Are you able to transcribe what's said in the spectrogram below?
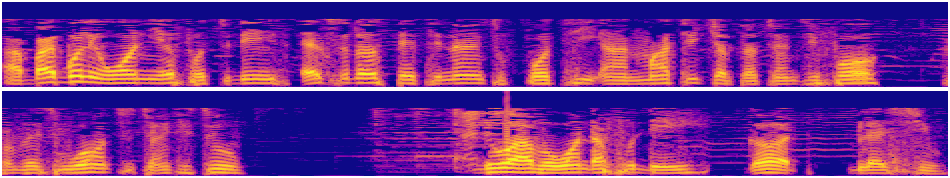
Our Bible in one year for today is Exodus 39 to 40 and Matthew chapter 24 from verse 1 to 22. Do have a wonderful day. God bless you.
